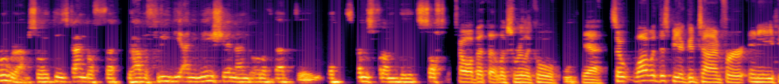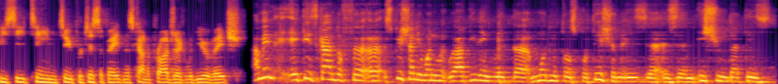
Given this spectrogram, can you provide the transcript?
program. So it is kind of uh, you have a 3d animation and all of that uh, that comes from the software. Oh i bet that looks really cool. Yeah. yeah. So why would this be a good time for any epc team to participate in this kind of project with u of h? I mean it is kind of uh, especially when we are dealing with module transportation is is an issue that is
